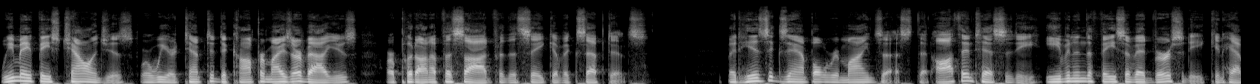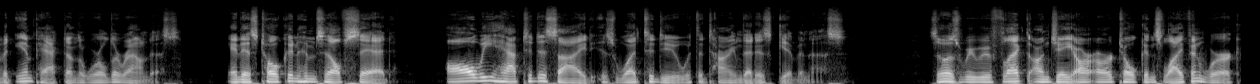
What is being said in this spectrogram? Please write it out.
we may face challenges where we are tempted to compromise our values or put on a facade for the sake of acceptance. But his example reminds us that authenticity, even in the face of adversity, can have an impact on the world around us. And as Tolkien himself said, all we have to decide is what to do with the time that is given us. So, as we reflect on J.R.R. Tolkien's life and work,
